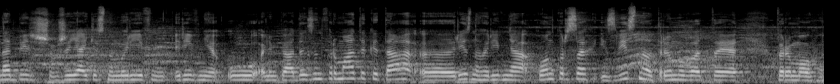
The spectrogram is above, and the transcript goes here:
на більш вже якісному рівні, у олімпіадах з інформатики та е, різного рівня конкурсах і, звісно, отримувати перемогу.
